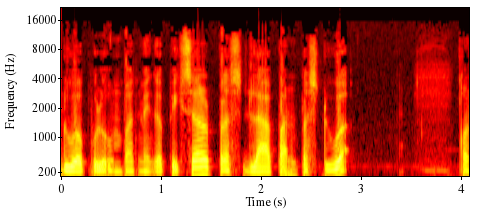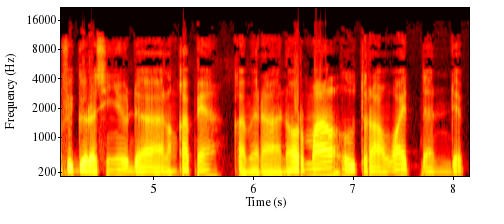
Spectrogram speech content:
24 megapiksel plus 8 plus 2. Konfigurasinya udah lengkap ya. Kamera normal, ultra wide dan depth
